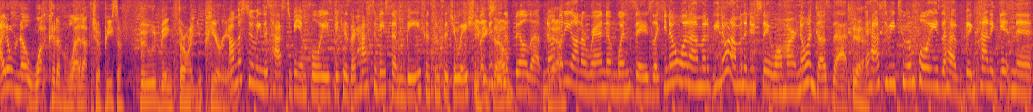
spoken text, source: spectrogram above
I don't know what could have led up to a piece of food being thrown at you. Period. I'm assuming this has to be employees because there has to be some beef in some situation. You like this so? is a build up. Yeah. Nobody on a random Wednesday is like, you know what I'm gonna you know what I'm gonna do today at Walmart? No one does that. Yeah. It has to be two employees that have been kind of getting it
